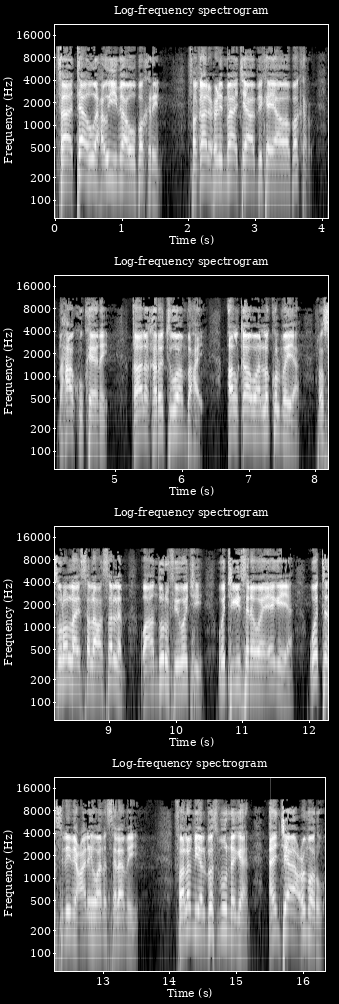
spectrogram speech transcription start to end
faataahu waxa u yimi abubakrin faqala wuxu uhi maa jaaa bika ya ababakr maxaa ku keenay qaala kharajtu waan baxay alqaa waan la kulmaya rasuulalahi sal ly slam wa anduru fii wejhi wejigiisana waa eegaya watasliimi calayh waana salaamaya falam yalbas muu nagaan an ja'a cumaru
